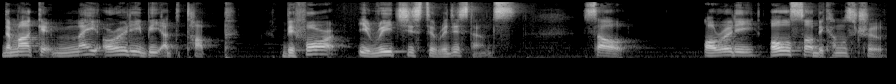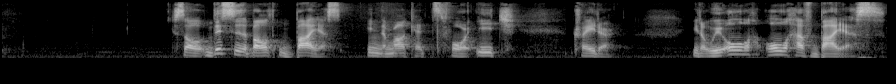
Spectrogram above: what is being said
the market may already be at the top before it reaches the resistance. So already also becomes true. So this is about bias in the markets for each trader you know, we all, all have bias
